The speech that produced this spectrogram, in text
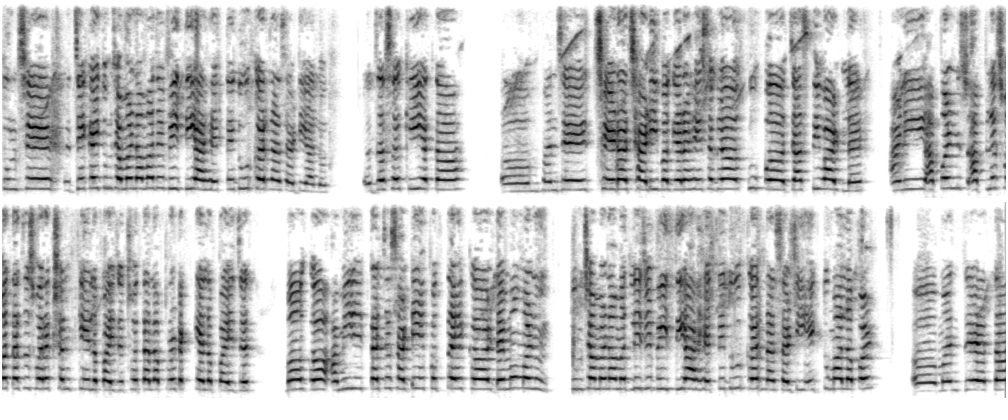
तुमचे जे काही तुमच्या मनामध्ये भीती आहे ते दूर करण्यासाठी आलो. जसं की आता म्हणजे म्हणजे छेडाछाडी वगैरे हे सगळं खूप जास्ती वाढलंय. आणि आपण आपलं स्वतःचं संरक्षण केलं पाहिजे स्वतःला प्रोटेक्ट केलं पाहिजे. मग आम्ही त्याच्यासाठी फक्त एक डेमो म्हणून तुमच्या मनामधली जी भीती आहे ते दूर करण्यासाठी एक तुम्हाला पण म्हणजे आता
